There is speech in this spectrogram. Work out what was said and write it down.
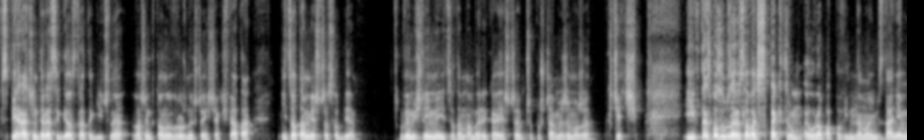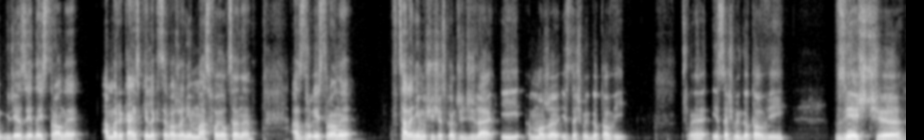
wspierać interesy geostrategiczne Waszyngtonu w różnych częściach świata. I co tam jeszcze sobie wymyślimy i co tam Ameryka jeszcze przypuszczamy, że może chcieć. I w ten sposób zarysować spektrum Europa powinna moim zdaniem, gdzie z jednej strony amerykańskie lekceważenie ma swoją cenę, a z drugiej strony wcale nie musi się skończyć źle i może jesteśmy gotowi, e, jesteśmy gotowi wznieść e,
